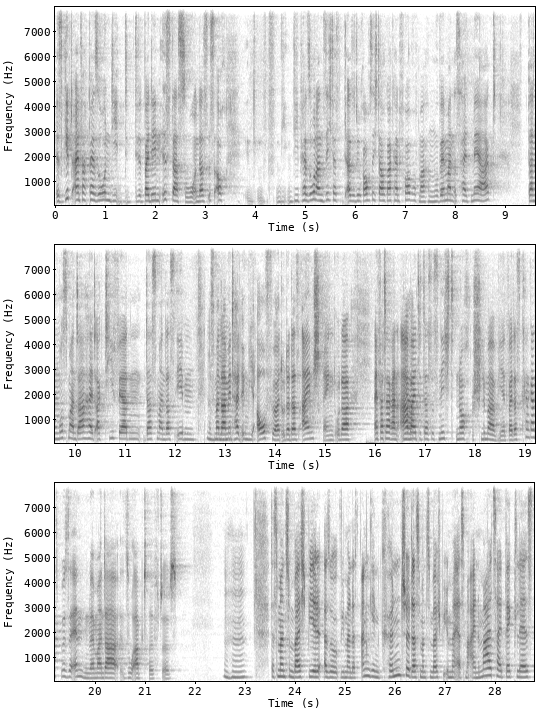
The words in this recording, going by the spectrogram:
Es gibt einfach Personen, die, die, bei denen ist das so. Und das ist auch die, die Person an sich, das, also du brauchst sich da auch gar keinen Vorwurf machen. Nur wenn man es halt merkt, dann muss man da halt aktiv werden, dass man das eben, dass mhm. man damit halt irgendwie aufhört oder das einschränkt oder einfach daran arbeitet, ja. dass es nicht noch schlimmer wird, weil das kann ganz böse enden, wenn man da so abdriftet. Mhm. Dass man zum Beispiel, also wie man das angehen könnte, dass man zum Beispiel immer erstmal eine Mahlzeit weglässt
